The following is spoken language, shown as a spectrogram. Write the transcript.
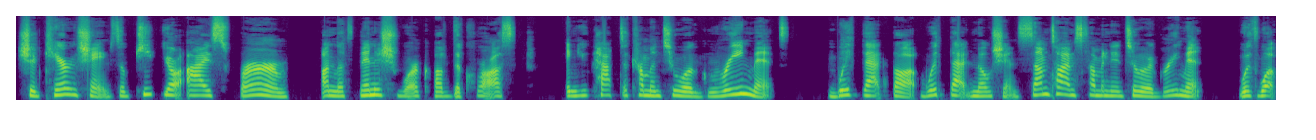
should carry shame. So keep your eyes firm on the finished work of the cross. And you have to come into agreement with that thought, with that notion. Sometimes coming into agreement with what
